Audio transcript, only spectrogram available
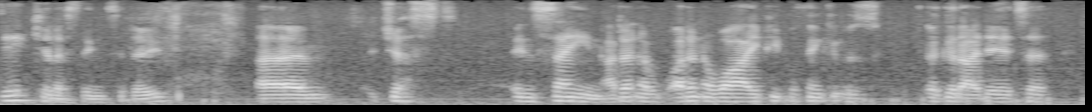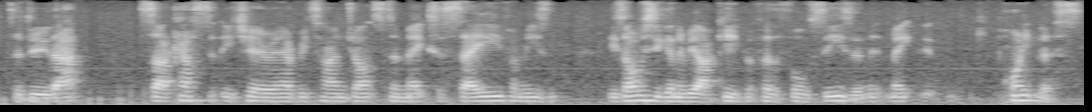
ridiculous thing to do. Um, just insane. I don't know. I don't know why people think it was a good idea to, to do that. Sarcastically cheering every time Johnstone makes a save. I mean, he's, he's obviously going to be our keeper for the full season. It makes it pointless.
